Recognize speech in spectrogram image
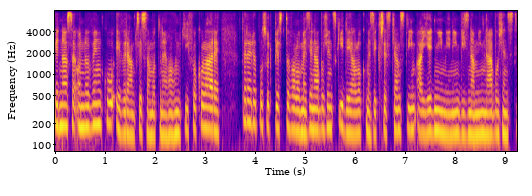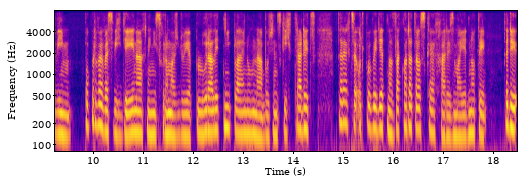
Jedná se o novinku i v rámci samotného hnutí Fokoláre, které doposud pěstovalo mezináboženský dialog mezi křesťanstvím a jedním jiným významným náboženstvím. Poprvé ve svých dějinách nyní schromažďuje pluralitní plénum náboženských tradic, které chce odpovědět na zakladatelské charisma jednoty tedy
